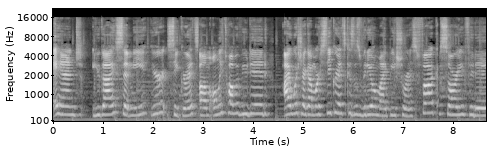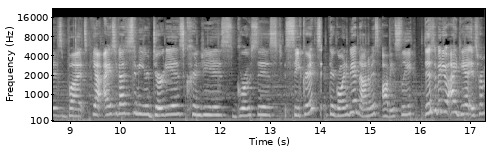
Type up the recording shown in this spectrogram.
And you guys sent me your secrets. Um, only 12 of you did. I wish I got more secrets because this video might be short as fuck. Sorry if it is, but yeah, I asked you guys to send me your dirtiest, cringiest, grossest secrets. They're going to be anonymous, obviously. This video idea is from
